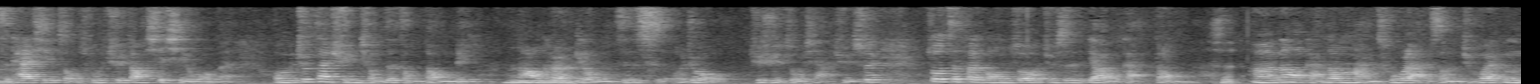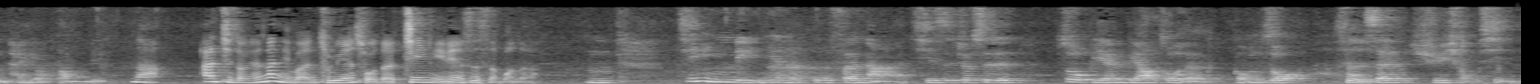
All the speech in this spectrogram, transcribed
是开心走出去到谢谢我们。我们就在寻求这种动力，然后客人给我们支持，我就继续做下去。所以做这份工作就是要有感动，是啊、呃，那种感动满出来的时候，你就会嗯很有动力。那安琪总监，那你们主研所的经营理念是什么呢？嗯，经营理念的部分啊，其实就是做别人不要做的工作，产生需求性。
